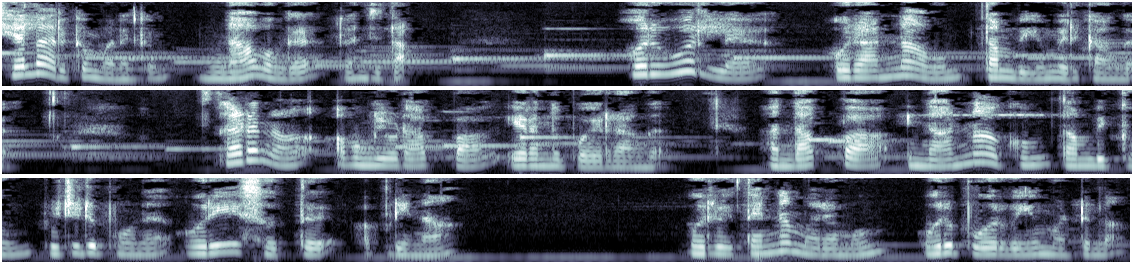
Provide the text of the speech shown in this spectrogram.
எல்லாருக்கும் வணக்கம். நான் உங்க ரஞ்சிதா. ஒரு ஊர்ல ஒரு அண்ணாவும் தம்பியும் இருக்காங்க. சடனா அவங்களோட அப்பா இறந்து போயிடுறாங்க. அந்த அப்பா இந்த அண்ணாவுக்கும் தம்பிக்கும் விட்டுட்டு போன ஒரே சொத்து அப்படின்னா ஒரு தென்னை மரமும் ஒரு போர்வையும் மட்டும்தான்.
